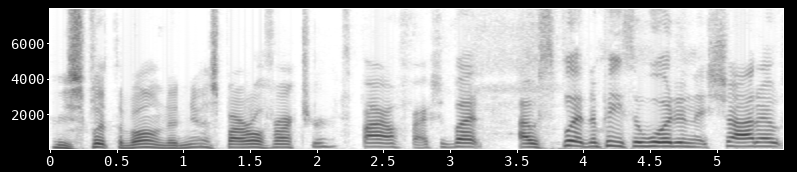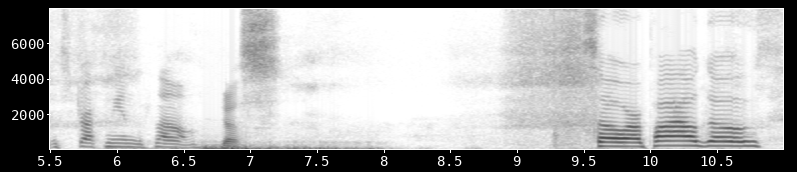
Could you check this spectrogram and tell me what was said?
You split the bone, didn't you? A spiral fracture? Spiral fracture. But I was splitting a piece of wood and it shot out and struck me in the thumb. Yes. So our pile goes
